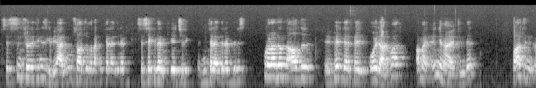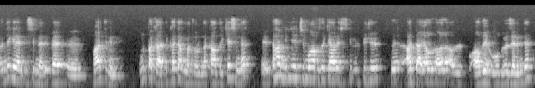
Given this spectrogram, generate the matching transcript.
sizin söylediğiniz gibi yani ulusalcı olarak nitelendirebiliriz, seküler milliyetçilik nitelendirebiliriz. Buralardan da aldığı e, peyderpey oylar var ama en nihayetinde partinin önde gelen isimleri ve e, partinin mutlaka dikkate almak zorunda kaldığı kesimler daha milliyetçi, muhafazakar, eski ülkücü, hatta Yavuz Ağır Ağlıoğlu özelinde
